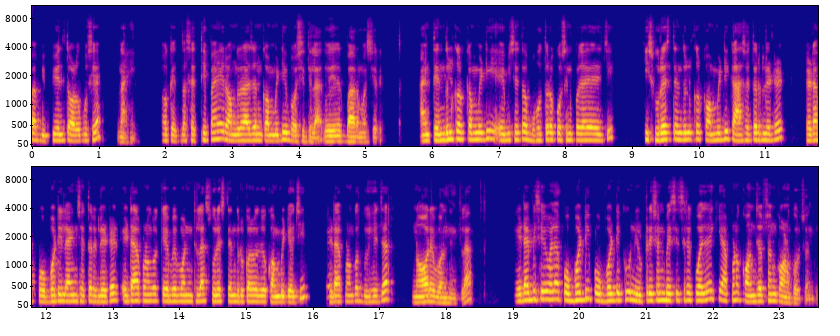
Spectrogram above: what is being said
বা বিপিএল তলকু সে নাহি ওকে দ সেটি পায় রংরাজন কমিটি বসি দিলা 2012 মসি আর তেন্ডুলকর কমিটি এ বিষয় তো বহুত প্রশ্ন পো যায়ে জি কি சுரேশ তেন্ডুলকর কমিটি কা সাথে রিলেটেড সেটা পোভারটি লাইন সাথে রিলেটেড এটা আপনকে কেবে বনি থলা சுரேশ তেন্ডুলকর যে কমিটি আছে এটা আপনকে 2009 রে বনি থলা এটা বি সেইভাবে পোভারটি পোভারটি কো নিউট্রিশন বেসিস রে কোয়া যায় কি আপন কনজাম্পশন কোন করচନ୍ତି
